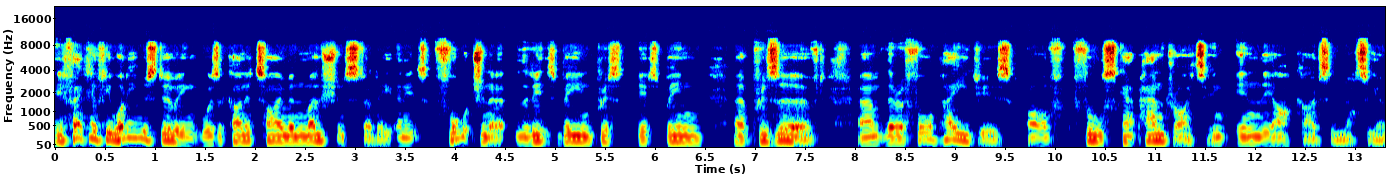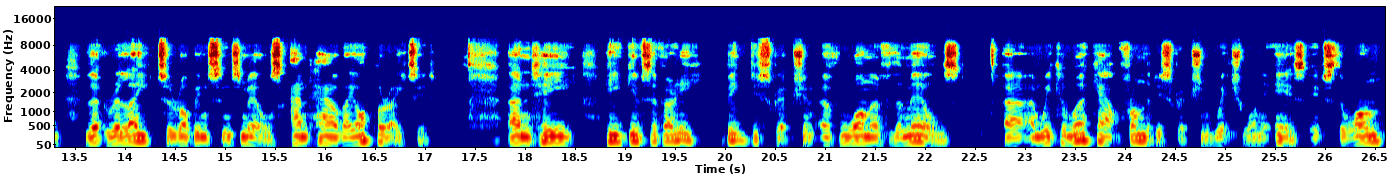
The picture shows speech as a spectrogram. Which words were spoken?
effectively what he was doing was a kind of time and motion study and it's fortunate that it's been it's been uh, preserved um, there are four pages of foolscap handwriting in the archives in nottingham that relate to robinson's mills and how they operated and he he gives a very big description of one of the mills uh, and we can work out from the description which one it is. It's the one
